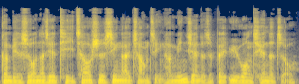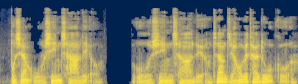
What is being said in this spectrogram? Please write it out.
更别说那些体操式性爱场景，很明显的是被欲望牵着走，不像无心插柳。无心插柳，这样讲会不会太露骨啊？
